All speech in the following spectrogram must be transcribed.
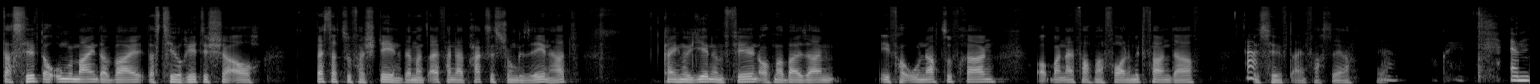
das hilft auch ungemein dabei, das Theoretische auch besser zu verstehen, wenn man es einfach in der Praxis schon gesehen hat kann ich nur jedem empfehlen, auch mal bei seinem EVO nachzufragen, ob man einfach mal vorne mitfahren darf. Ah. Es hilft einfach sehr. Ja. ja. Okay. Ähm,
